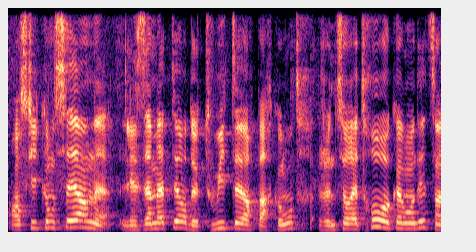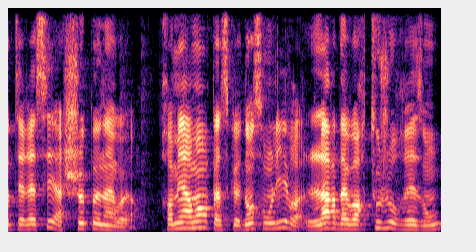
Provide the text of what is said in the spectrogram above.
En ce qui concerne les amateurs de Twitter, par contre, je ne saurais trop recommander de s'intéresser à Schopenhauer. Premièrement, parce que dans son livre L'art d'avoir toujours raison,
